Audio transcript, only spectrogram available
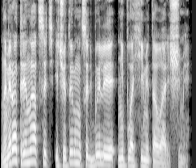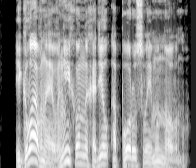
Номера 13 и 14 были неплохими товарищами. И главное, в них он находил опору своему новому.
